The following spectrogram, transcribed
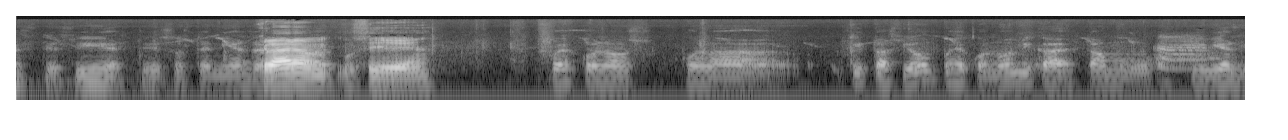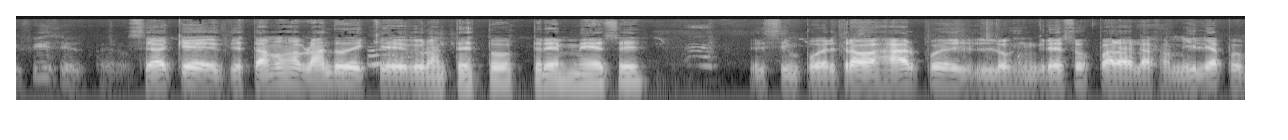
este, sí, este, sosteniendo el claro hogar, porque, sí eh. pues con los con la situación pues económica estamos bien difícil pero O sea que estamos hablando de que durante estos tres meses sin poder trabajar, pues los ingresos para la familia pues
